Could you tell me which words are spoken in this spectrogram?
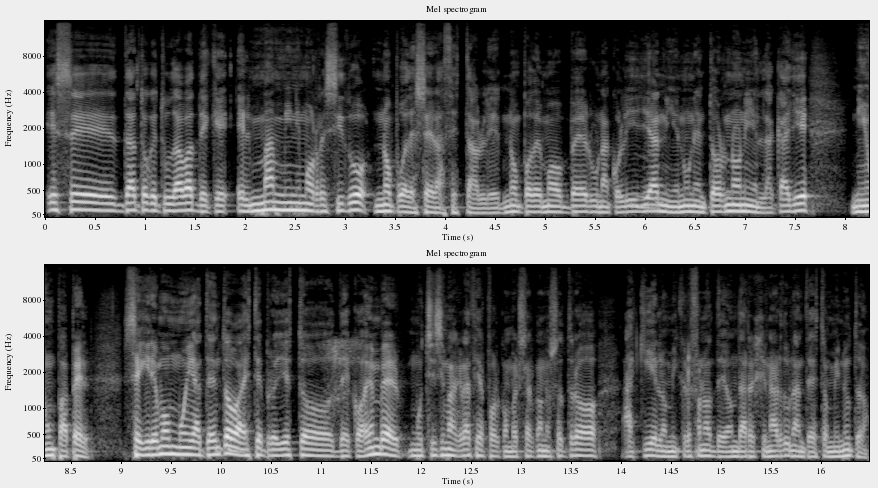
ese dato que tú dabas de que el más mínimo residuo no puede ser aceptable. No podemos ver una colilla ni en un entorno ni en la calle ni un papel. Seguiremos muy atentos a este proyecto de Coenberg. Muchísimas gracias por conversar con nosotros aquí en los micrófonos de Onda Regional durante estos minutos.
